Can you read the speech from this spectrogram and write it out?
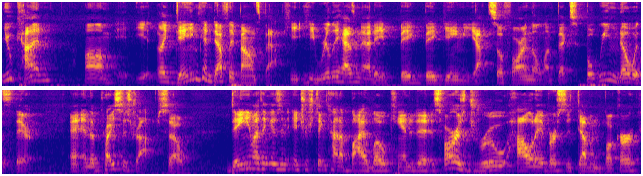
You can. Um, like Dame can definitely bounce back. He, he really hasn't had a big, big game yet so far in the Olympics, but we know it's there. And, and the price has dropped. So Dame, I think, is an interesting kind of buy low candidate. As far as Jrue Holiday versus Devin Booker,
